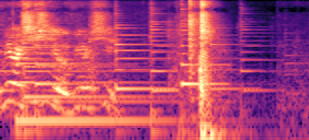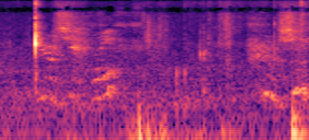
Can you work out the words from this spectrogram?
리얼 시시요, 리얼 시. 리얼 시, bro. 리얼 시.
